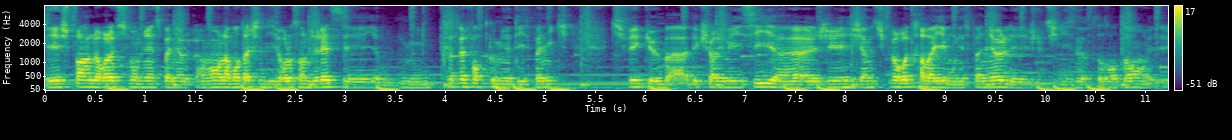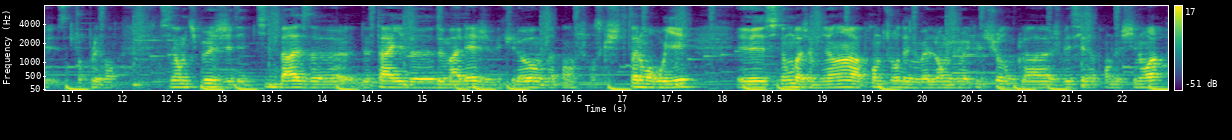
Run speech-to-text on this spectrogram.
Et je parle relativement bien espagnol. Clairement, l'avantage c'est de vivre à Los Angeles, c'est il y a une très très forte communauté hispanique qui fait que bah, dès que je suis arrivé ici, euh, j'ai un petit peu retravaillé mon espagnol et je l'utilise de temps en temps et c'est toujours plaisant. Sinon un petit peu j'ai des petites bases euh, de taille de, de malais, j'ai vécu là-haut maintenant, je pense que je suis totalement rouillé. Et sinon bah, j'aime bien apprendre toujours des nouvelles langues, des nouvelles cultures, donc là je vais essayer d'apprendre le chinois.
